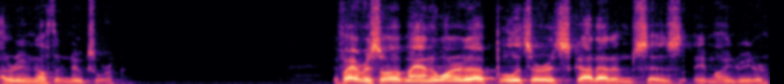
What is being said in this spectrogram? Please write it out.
I don't even know if their nukes work. If I ever saw a man who wanted a Pulitzer, it's Scott Adams, says a mind reader.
